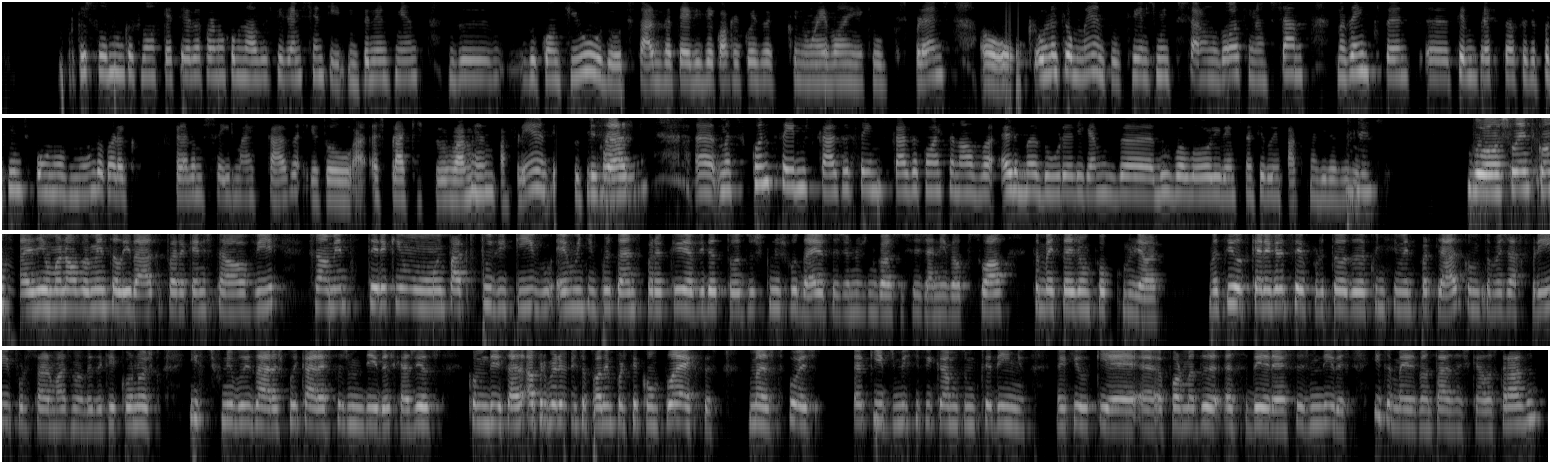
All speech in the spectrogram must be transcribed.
porque as pessoas nunca se vão esquecer da forma como nós as fizemos sentir, independentemente de, do conteúdo, ou de estarmos até a dizer qualquer coisa que não é bem aquilo que esperamos, ou, ou naquele momento queríamos muito fechar um negócio e não fechamos, mas é importante uh, termos esta, ou seja, partimos para um novo mundo, agora que se calhar vamos sair mais de casa, eu estou a, esperar que isto vá mesmo para a frente, Exato. Uh, mas quando sairmos de casa, saímos de casa com esta nova armadura, digamos, da, do valor e da importância do impacto na vida dos uhum. outros. Bom, excelente conselho e uma nova mentalidade para quem nos está a ouvir. Realmente ter aqui um impacto positivo é muito importante para que a vida de todos os que nos rodeiam, seja nos negócios, seja a nível pessoal, também seja um pouco melhor. Matilde, quero agradecer por todo o conhecimento partilhado, como também já referi, e por estar mais uma vez aqui connosco e se disponibilizar a explicar estas medidas que às vezes, como disse, à primeira vista podem parecer complexas, mas depois aqui desmistificamos um bocadinho aquilo que é a forma de aceder a estas medidas e também as vantagens que elas trazem.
